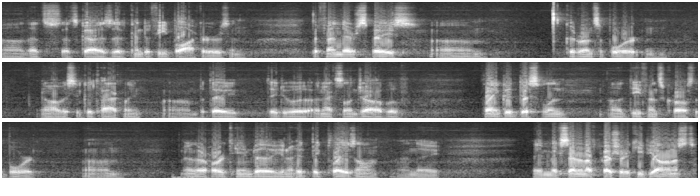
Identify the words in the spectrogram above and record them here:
Uh, that's, that's guys that can defeat blockers and defend their space. Um, good run support and, you know, obviously good tackling. Um, but they, they do a, an excellent job of playing good discipline uh, defense across the board. Um, you know, they're a hard team to you know hit big plays on, and they they mix in enough pressure to keep you honest.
